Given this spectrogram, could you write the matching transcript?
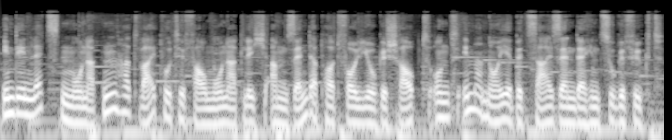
In den letzten Monaten hat Waipo TV monatlich am Senderportfolio geschraubt und immer neue Bezahlsender hinzugefügt,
